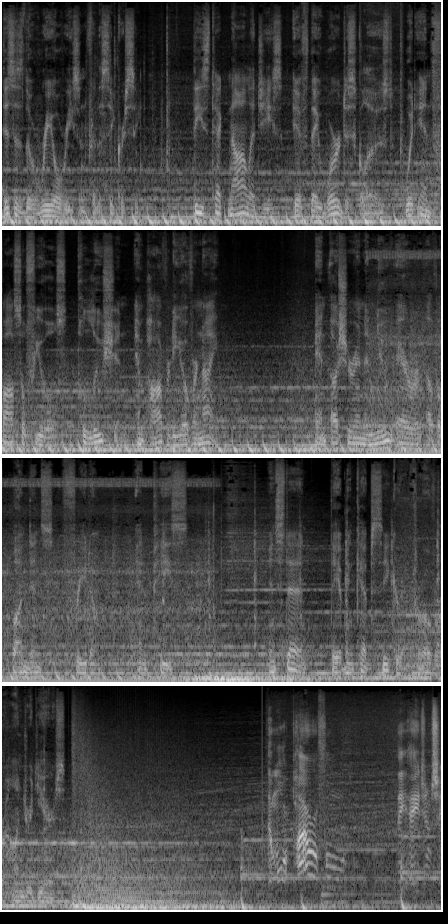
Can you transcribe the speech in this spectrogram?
This is the real reason for the secrecy. These technologies, if they were disclosed, would end fossil fuels, pollution, and poverty overnight, and usher in a new era of abundance, freedom, and peace. Instead, they have been kept secret for over a hundred years. The more powerful the agency,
